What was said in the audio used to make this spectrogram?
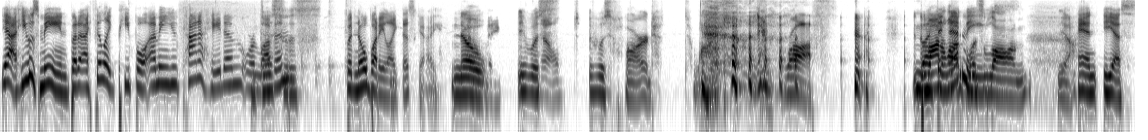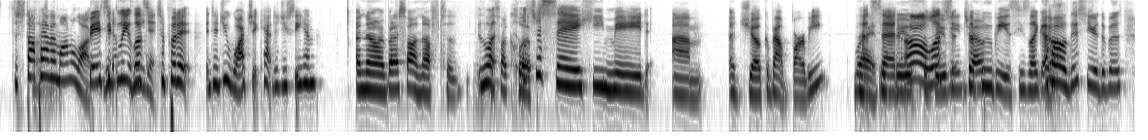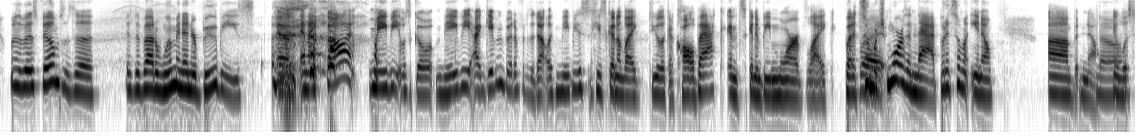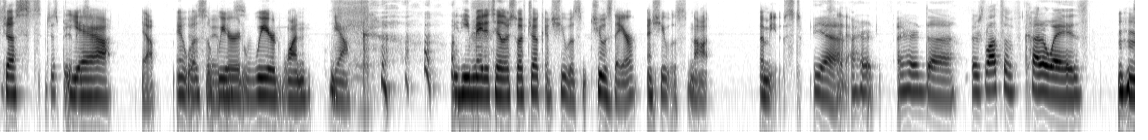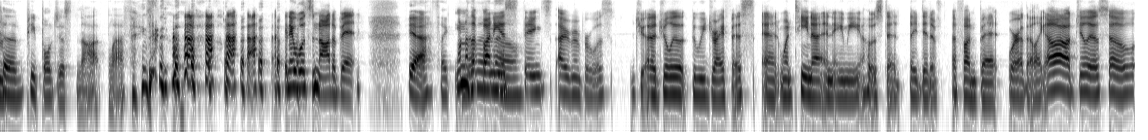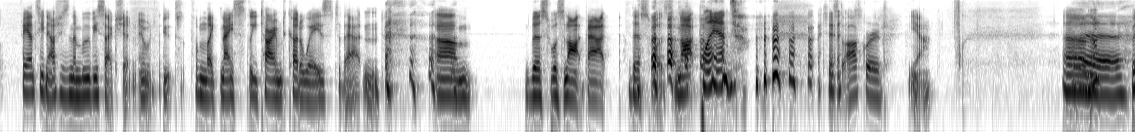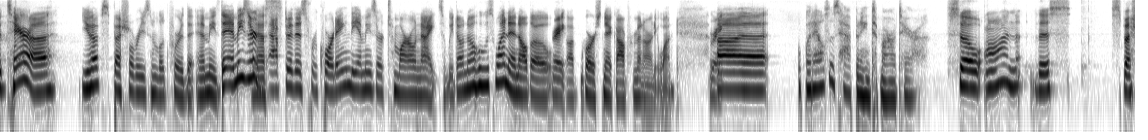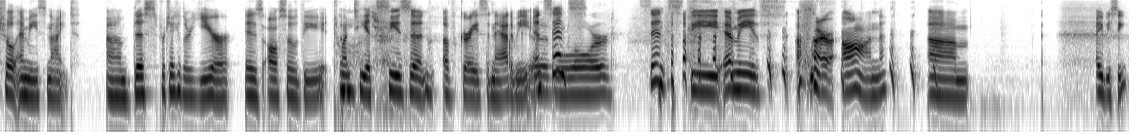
Yeah, he was mean, but I feel like people. I mean, you kind of hate him or love this him, was but nobody liked this guy. no. Think. It was No. it was hard to watch. Rough. And the But the monologue was long. Yeah. and yes, just stop having monologues. Basically, let's to put it. Did you watch it, Kat? Did you see him? Uh, no, but I saw enough to. I Let- saw Let's just say he made um a joke about Barbie. Right, That the said, boob- oh, the let's boobie the boobies. He's like, oh, this year the best one of the best films is a is about a woman and her boobies. Um, and I thought maybe it was go. Maybe I gave him a bit of the doubt. Like maybe this, he's gonna like do like a callback, and it's gonna be more of like, but it's so much more than that. But it's so much, you know. Um, but no, No, it was just just boobies. yeah, yeah. It was a weird, weird one. Yeah. and he made a Taylor Swift joke, and she was she was there, and she was not amused. yeah. I heard. I heard. Uh, there's lots of cutaways Mhm. to people just not laughing. and it was not a bit. yeah, it's like One of the funniest no. things I remember was uh, Julia Louis Dreyfus, and when Tina and Amy hosted, they did a, a fun bit where they're like, "Oh, Julia's so fancy now; she's in the movie section," and would do some like nicely timed cutaways to that. And um, this was not that. This was not planned. Just awkward. yeah. Um, Uh, But Tara, you have special reason to look for the Emmys. The Emmys are Yes. after this recording. The Emmys are tomorrow night, so we don't know who's winning. Although, Right. of course, Nick Offerman already won. Right. Uh, what else is happening tomorrow, Tara? So on this special Emmys night. Um, this particular year is also the 20th season of Grey's Anatomy. and since Lord. since the Emmys are on um, ABC,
